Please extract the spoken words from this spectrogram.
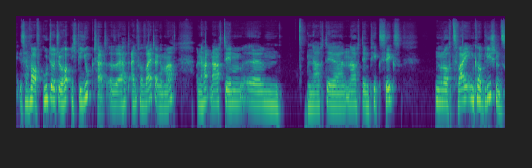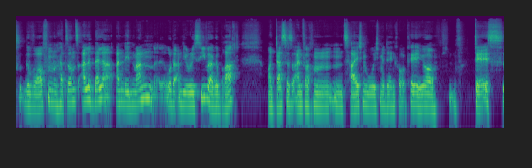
ich sag mal, auf gut Deutsch überhaupt nicht gejuckt hat. Also er hat einfach weitergemacht und hat nach dem, ähm, nach der, nach dem Pick Six nur noch zwei Incompletions geworfen und hat sonst alle Bälle an den Mann oder an die Receiver gebracht. Und das ist einfach ein, ein Zeichen, wo ich mir denke, okay, ja, der ist,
